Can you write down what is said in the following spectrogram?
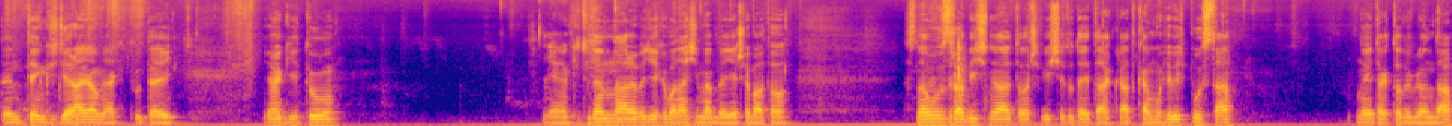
ten tynk zdzierają jak tutaj, jak i tu. Nie wiem jaki cudem, no ale będzie chyba na zimę, będzie trzeba to znowu zrobić, no ale to oczywiście tutaj ta klatka musi być pusta. No i tak to wygląda.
